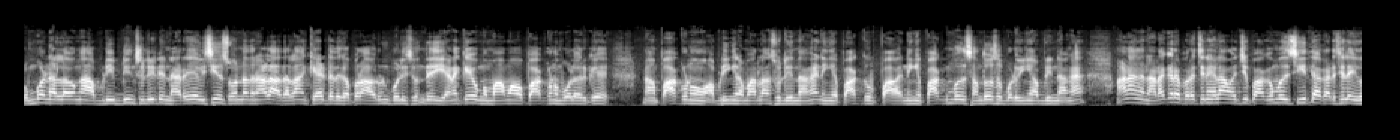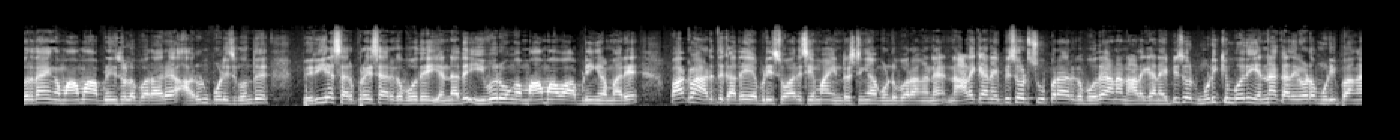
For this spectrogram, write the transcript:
ரொம்ப நல்லவங்க அப்படி இப்படின்னு சொல்லிட்டு நிறைய விஷயம் சொன்னதுனால அதெல்லாம் கேட்டதுக்கப்புறம் அருண் போலீஸ் வந்து எனக்கே உங்கள் மாமாவை பார்க்கணும் போல இருக்குது நான் பார்க்கணும் அப்படிங்கிற மாதிரிலாம் சொல்லியிருந்தாங்க. நீங்கள் பார்க்க பா நீங்கள் பார்க்கும்போது சந்தோஷப்படுவீங்க அப்படின்னாங்க. ஆனால் அந்த நடக்கிற பிரச்சனையெல்லாம் வச்சு பார்க்கும்போது சீதா கடைசியில் இவர் தான் எங்கள் மாமா அப்படின்னு சொல்ல போகிறாரு அருண் போலீஸுக்கு வந்து பெரிய சர்ப்ரைஸாக இருக்க போது என்னது? இவர் உங்கள் மாமாவா அப்படிங்கிற மாதிரி பார்க்கலாம். அடுத்த கதையை எப்படி சுவாரஸ்யமாக இன்ட்ரெஸ்டிங்காக கொண்டு போகிறாங்கன்னு நாளைக்கான எபிசோட் சூப்பராக இருக்க போது ஆனால் நாளைக்கான எபிசோட் முடிக்கும் போது என்ன கதையோட முடிப்பாங்க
